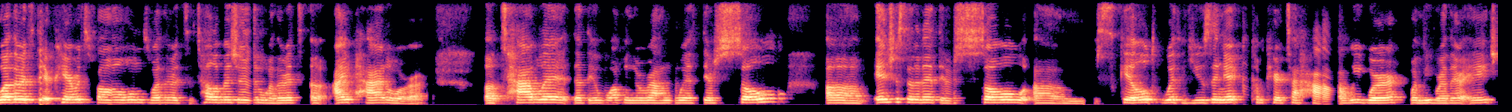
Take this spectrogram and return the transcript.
whether it's their parents' phones, whether it's a television, whether it's an iPad or a, tablet that they're walking around with. They're so um, interested in it. They're so um, skilled with using it compared to how we were when we were their age.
